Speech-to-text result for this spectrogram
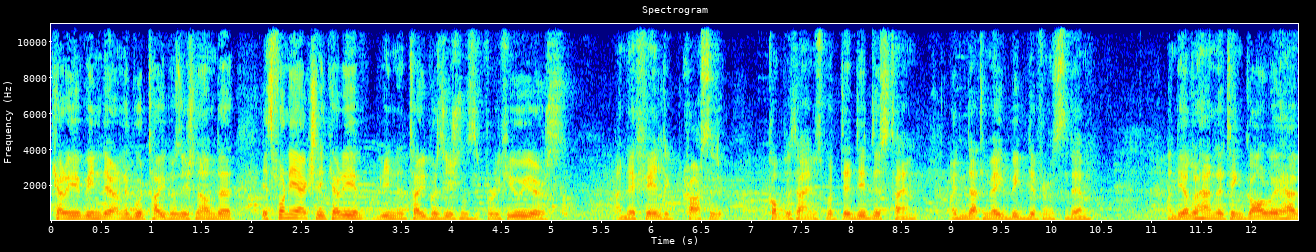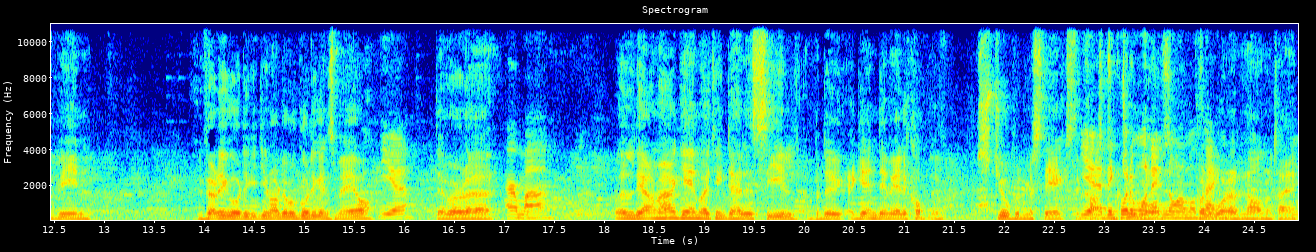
Kerry have been there in a good tight position. On the, it's funny actually, Kerry have been in tight positions for a few years, and they failed to cross it a couple of times, but they did this time. I think that'll make a big difference to them. On the other hand, I think Galway have been very good. You know, they were good against Mayo. Yeah. They were. Uh, Armagh. well, the Armagh game, I think they had a seal, but they, again, they made a couple of stupid mistakes. that Yeah, cost they could have won it goals. normal Could time. Mm-hmm. won it normal time.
